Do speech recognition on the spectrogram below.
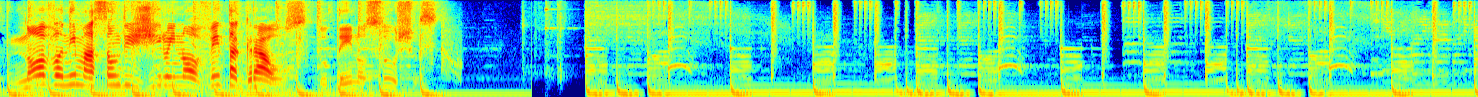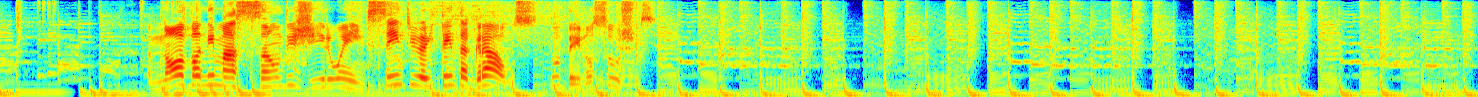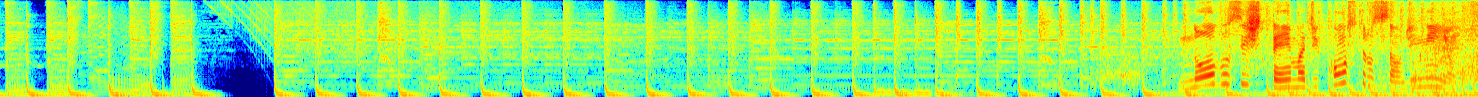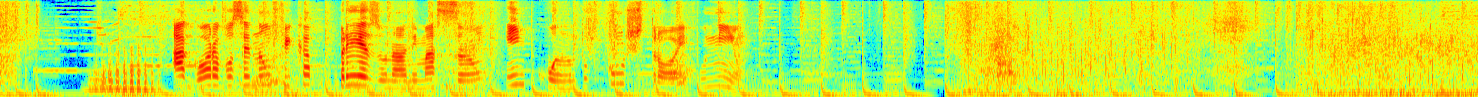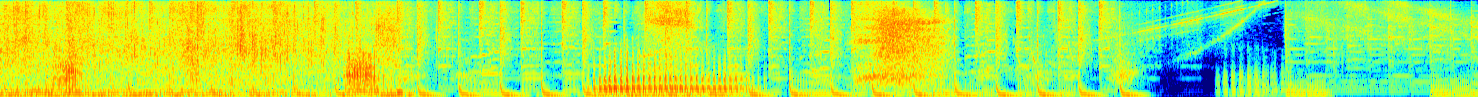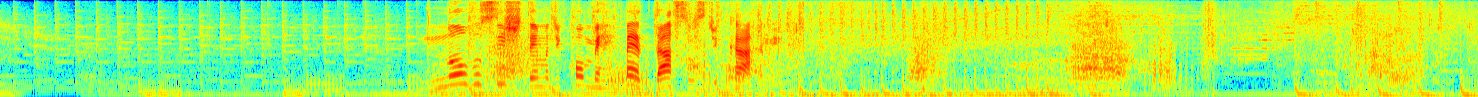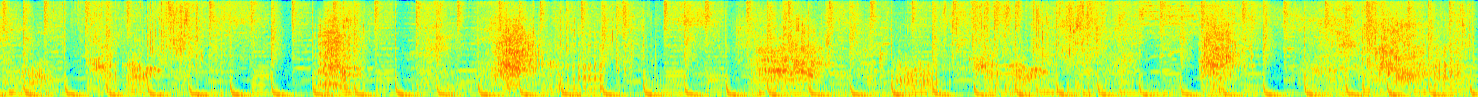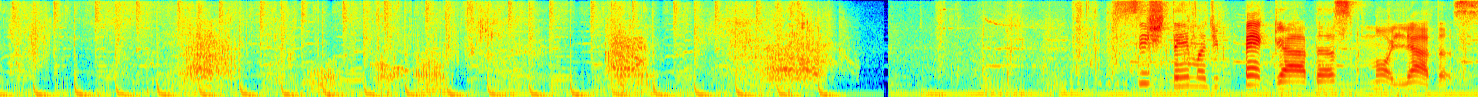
Nova animação de giro em 90 graus do Deinosuchus. Nova animação de giro em 180 graus do Deinosuchus. Novo sistema de construção de ninho. Agora você não fica preso na animação enquanto constrói o ninho. Novo sistema de comer pedaços de carne. Sistema de pegadas molhadas.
